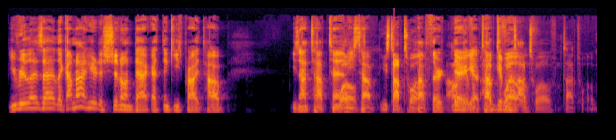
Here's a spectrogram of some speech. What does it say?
You realize that? Like, I'm not here to shit on Dak. I think he's probably top. He's not top ten. Well, he's top. He's top twelve. top third- I'll there you go, him- top I'll give him 12. top twelve. Top twelve.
